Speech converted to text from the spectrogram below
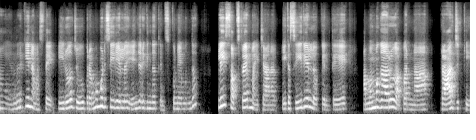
హాయ్ అందరికీ నమస్తే. ఈరోజు బ్రహ్మముడి సీరియల్లో ఏం జరిగిందో తెలుసుకునే ముందు ప్లీజ్ సబ్స్క్రైబ్ మై ఛానల్. ఇక సీరియల్లోకి వెళ్తే అమ్మమ్మ గారు అపర్ణ రాజ్కి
